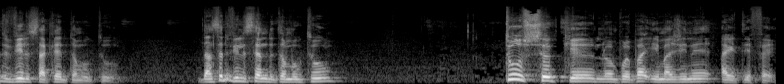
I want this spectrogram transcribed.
ville sacrée de Tombouctou, dans cette ville sainte de Tombouctou, tout ce que l'on ne pouvait pas imaginer a été fait.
